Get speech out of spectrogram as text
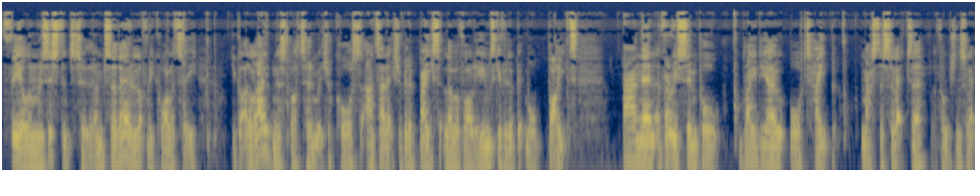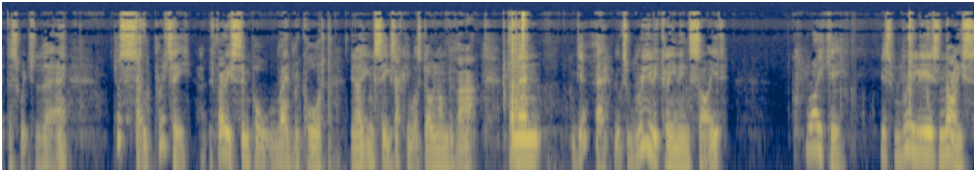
feel and resistance to them, so they're lovely quality. You've got a loudness button, which of course adds that extra bit of bass at lower volumes, give it a bit more bite. And then a very simple radio or tape master selector, function selector switch there. Just so pretty. It's very simple red record you know you can see exactly what's going on with that. And then yeah looks really clean inside. Crikey. This really is nice.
